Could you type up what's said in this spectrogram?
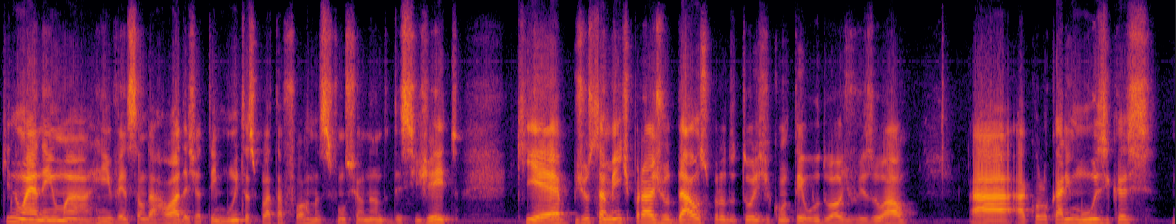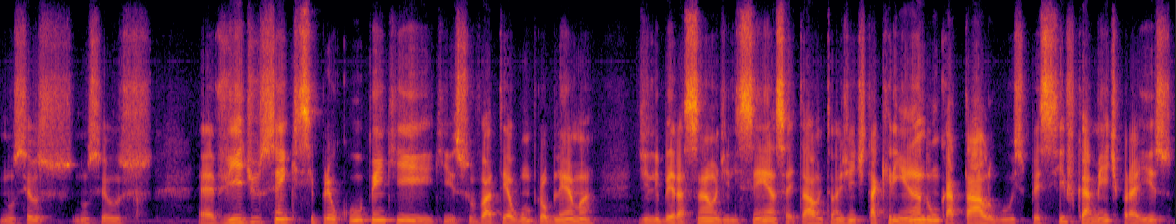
que não é nenhuma reinvenção da roda, já tem muitas plataformas funcionando desse jeito, que é justamente para ajudar os produtores de conteúdo audiovisual a, a colocarem músicas nos seus, nos seus é, vídeos sem que se preocupem que, que isso vá ter algum problema de liberação, de licença e tal. Então a gente está criando um catálogo especificamente para isso.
